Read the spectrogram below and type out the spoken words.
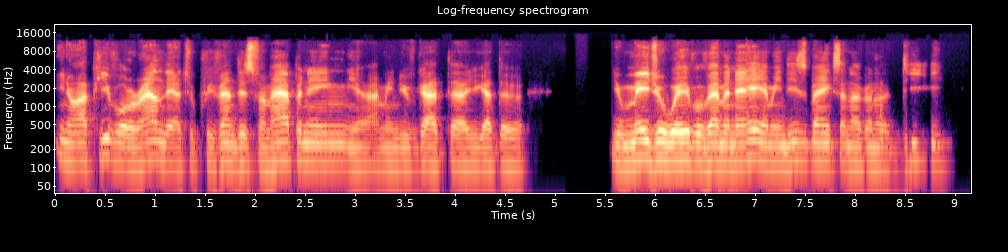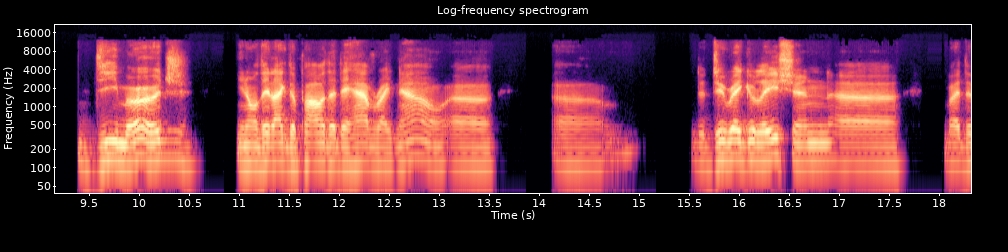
you know, upheaval around there to prevent this from happening. Yeah, I mean, you've got uh, you got the your major wave of M&A. I mean, these banks are not going to de de-merge. You know, they like the power that they have right now. Uh, uh, the deregulation uh, by the,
